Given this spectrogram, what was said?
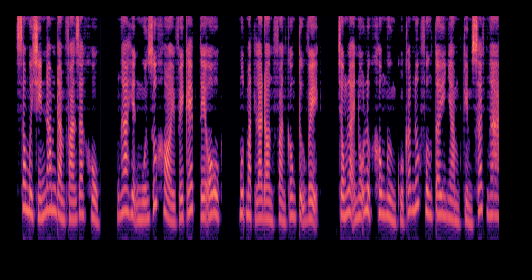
Sau 19 năm đàm phán gian khổ, Nga hiện muốn rút khỏi WTO, một mặt là đòn phản công tự vệ, chống lại nỗ lực không ngừng của các nước phương Tây nhằm kiểm soát Nga,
